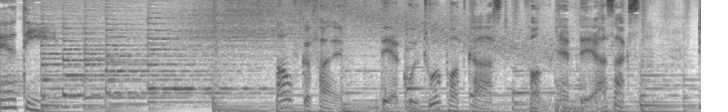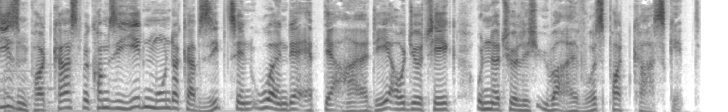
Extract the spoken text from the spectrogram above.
ARD. Aufgefallen, der Kulturpodcast von MDR Sachsen. Diesen Podcast bekommen Sie jeden Montag ab 17 Uhr in der App der ARD Audiothek und natürlich überall, wo es Podcasts gibt.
